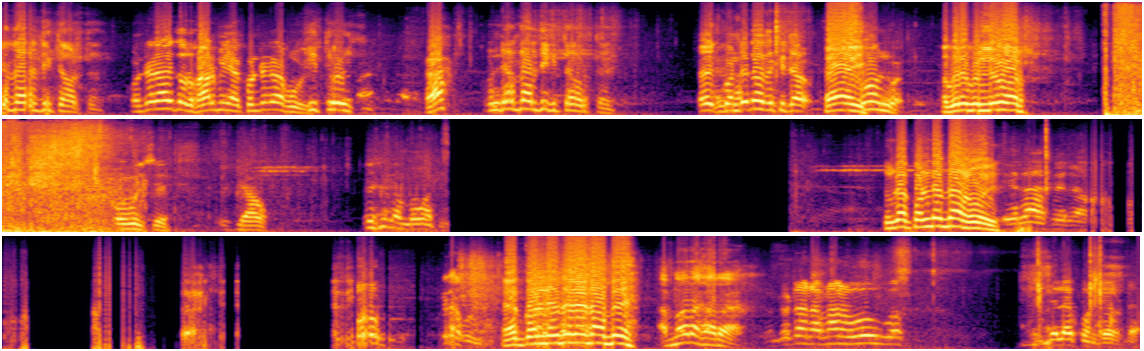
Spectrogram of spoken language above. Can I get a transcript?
কন্টেনার দিতে পারতেন কোনটা দরকার মিয়া কোনটা কই কি তো হ্যাঁ কন্টেনার দিতে পারতেন এই কোনটা রেখে যাও এই ওগুলো গুলি কর ও বলছে। যাও। বেশি নাম্বার মাতি। তোমরা কন্টেদার হই এক ডাবে আপনারা খারা আপনার ও জেলা কন্টেনারটা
